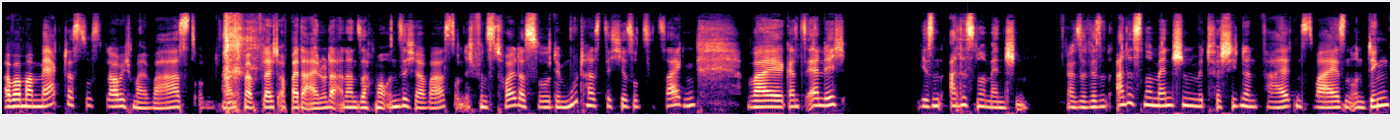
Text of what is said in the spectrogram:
Aber man merkt, dass du es, glaube ich, mal warst und manchmal vielleicht auch bei der einen oder anderen Sache mal unsicher warst. Und ich finde es toll, dass du den Mut hast, dich hier so zu zeigen. Weil ganz ehrlich, wir sind alles nur Menschen. Also wir sind alles nur Menschen mit verschiedenen Verhaltensweisen und Dingen.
